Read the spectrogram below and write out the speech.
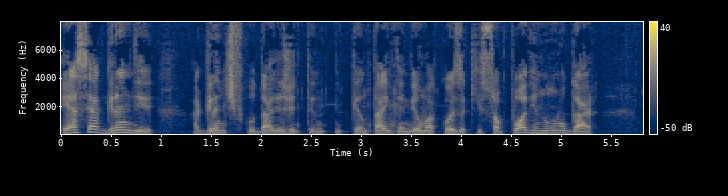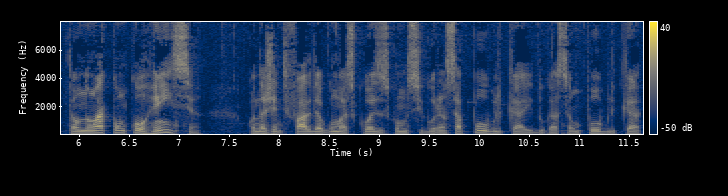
Essa é a grande a grande dificuldade é a gente tentar entender uma coisa que só pode ir num lugar. Então não há concorrência quando a gente fala de algumas coisas como segurança pública, educação pública,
